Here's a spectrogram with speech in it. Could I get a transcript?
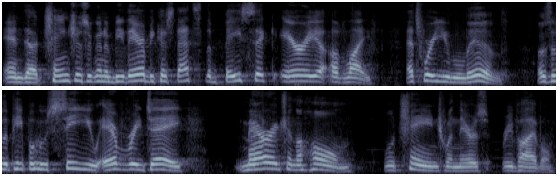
and uh, changes are going to be there because that's the basic area of life. That's where you live. Those are the people who see you every day. Marriage in the home will change when there's revival.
